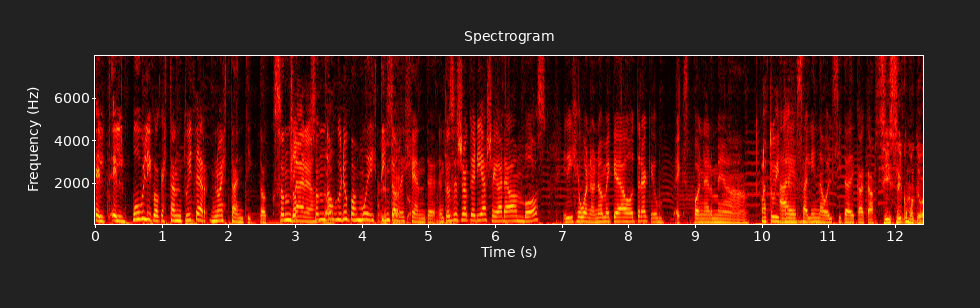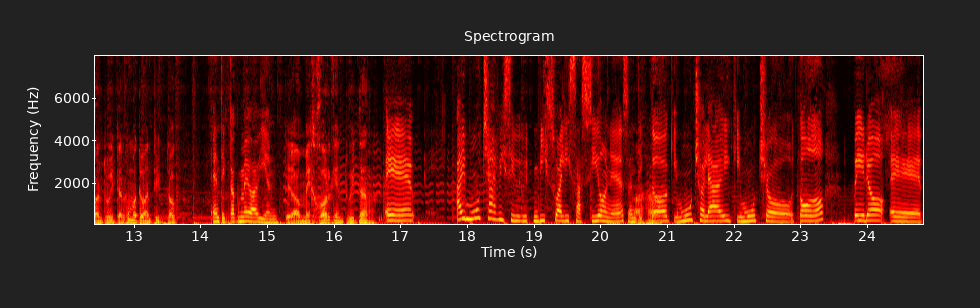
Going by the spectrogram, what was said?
El, el público que está en Twitter no está en TikTok. Son, dos- Claro. son No. dos grupos muy distintos Exacto. de gente. Entonces yo quería llegar a ambos y dije, bueno, no me queda otra que un- exponerme a, A Twitter. a esa linda bolsita de caca. Sí, sé cómo te va en Twitter. ¿Cómo te va en TikTok? En TikTok me va bien. ¿Te va mejor que en Twitter? Eh, hay muchas visualizaciones en Ajá. TikTok y mucho like y mucho todo, pero eh,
